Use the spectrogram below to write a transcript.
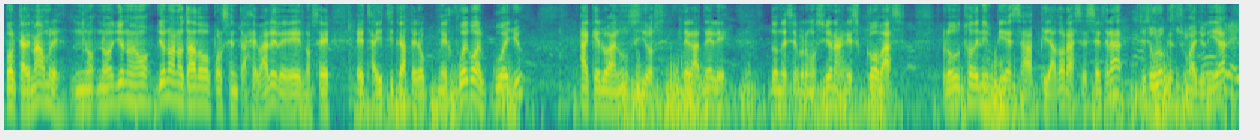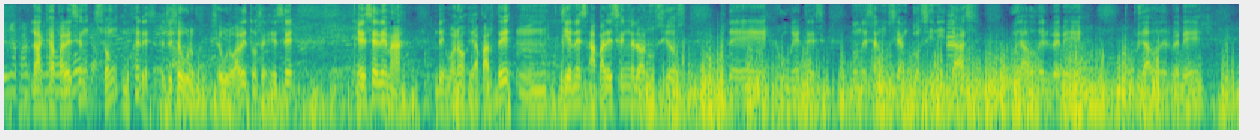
Porque además, hombre, no, no, yo no, yo no he anotado porcentaje, ¿vale? De, no sé, estadísticas, pero me juego al cuello a que los anuncios de la tele donde se promocionan escobas, productos de limpieza, aspiradoras, etcétera, estoy seguro que en su mayoría las que aparecen son mujeres, estoy seguro, seguro, ¿vale? Entonces, ese, ese lema de, bueno, y aparte, mm, quienes aparecen en los anuncios de juguetes donde se anuncian cocinitas, cuidado del bebé, cuidado del bebé,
